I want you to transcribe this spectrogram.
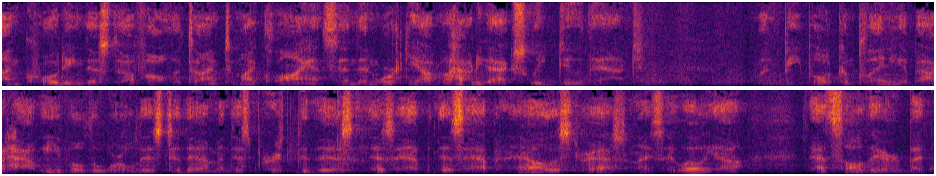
I'm quoting this stuff all the time to my clients and then working out, well, how do you actually do that? When people are complaining about how evil the world is to them and this person did this and this happened, this happened, and all the stress. And I say, well, yeah, that's all there, but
